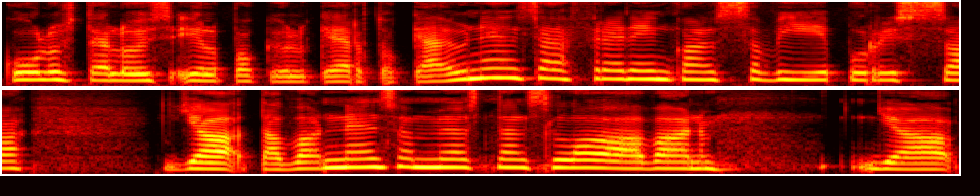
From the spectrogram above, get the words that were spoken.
Kuulusteluissa Ilpo kyllä kertoi käyneensä Fredin kanssa Viipurissa ja tavanneensa myös tämän Slaavan. Ja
